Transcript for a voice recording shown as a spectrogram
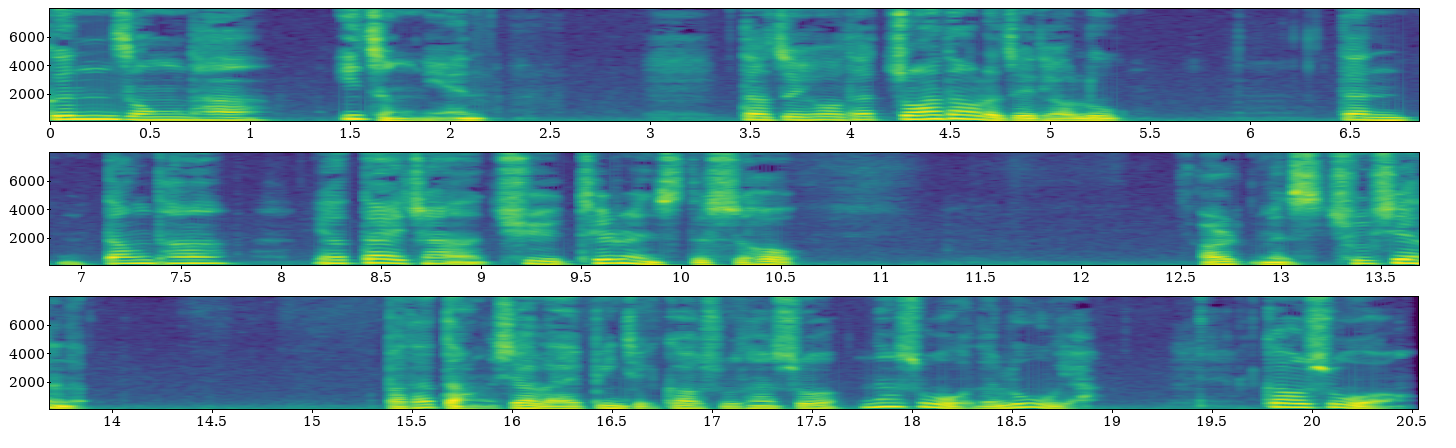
跟踪它一整年。到最后，他抓到了这条路，但当他要带它去 Tiryns 的时候，Artemis 出现了。把他挡下来，并且告诉他说：“那是我的鹿呀，告诉我，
